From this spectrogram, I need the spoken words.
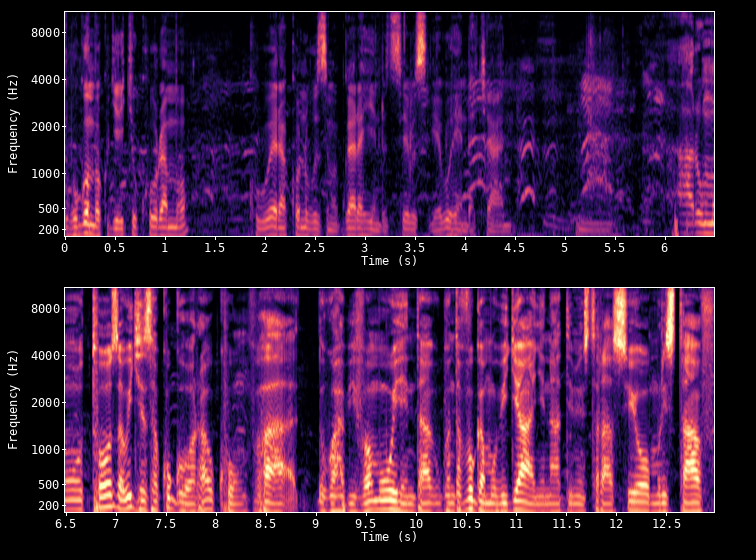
uba ugomba kugira icyo ukuramo kubera ko n'ubuzima bwarahindutse busigaye buhenda cyane. Hari umutoza wigeze akugora ukumva wabivamo wenda? Ubwo ndavuga mu bijyanye na administration muri staff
